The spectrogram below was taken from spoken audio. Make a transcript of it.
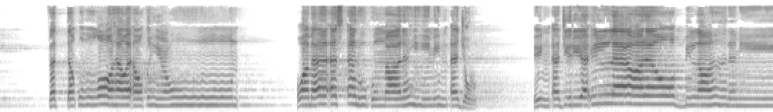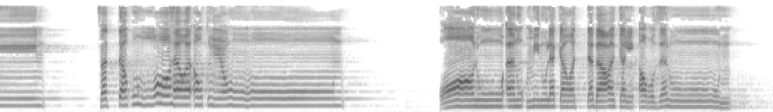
فاتقوا الله وأطيعون. وما أسألكم عليه من أجر. إن أجري إلا على رب العالمين. فاتقوا الله وأطيعون. قالوا أنؤمن لك واتبعك الأرذلون.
